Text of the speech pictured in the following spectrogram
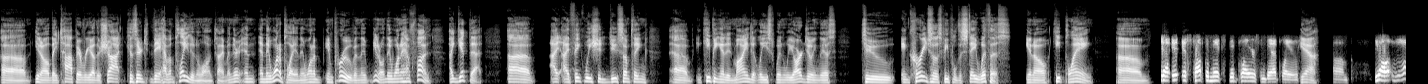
uh, you know, they top every other shot because they're they haven't played in a long time, and they're and and they want to play and they want to improve and they you know they want to have fun. I get that. Uh, I I think we should do something, uh, keeping it in mind at least when we are doing this, to encourage those people to stay with us. You know, keep playing. Um, yeah, it, it's tough to mix good players and bad players. Yeah. Um, you know, that,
